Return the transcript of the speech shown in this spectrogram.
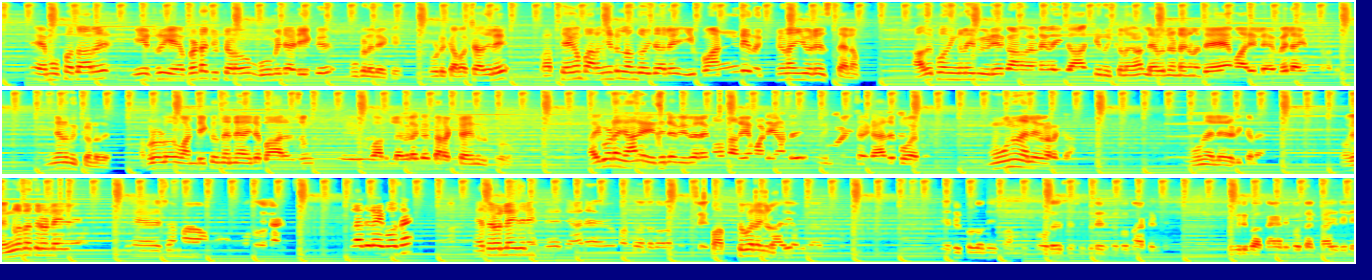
മുപ്പത്തി ആറ് മീറ്റർ എവിടെ ചുറ്റളവും ഭൂമിന്റെ അടിക്ക് മുകളിലേക്ക് കൊടുക്കുക പക്ഷെ അതിൽ പ്രത്യേകം പറഞ്ഞിട്ടില്ല എന്താ വെച്ചാൽ ഈ വണ്ടി നിൽക്കണ ഈ ഒരു സ്ഥലം. അതിപ്പോ നിങ്ങൾ ഈ വീഡിയോ കാണുന്നുണ്ടെങ്കിൽ ഈ ചാക്കി നിൽക്കണ ലെവലുണ്ടെങ്കിൽ ഇതേമാതിരി ലെവലായി നിൽക്കുന്നത് ഇങ്ങനെ നിൽക്കേണ്ടത് അപ്പോഴുള്ള വണ്ടിക്കും തന്നെ അതിന്റെ ബാലൻസും വാട്ടർ ലെവലൊക്കെ കറക്റ്റ് ആയി നിൽക്കുള്ളൂ. ആയിക്കോട്ടെ ഞാൻ ഇതിന്റെ വിവരങ്ങളൊന്നും അറിയാൻ വേണ്ടിയാണ്ട് കാലത്ത് പോയത് മൂന്ന് നിലകൾ ഇറക്കാം മൂന്ന് നിലയിൽ എടുക്കലേ ഓക്കെ നിങ്ങളിപ്പോ എത്ര ഇതിന്? ഏകദേശം അടുത്ത്. പോസേ എത്ര ഉള്ള ഇതിന്? ഞാൻ പത്ത് കൊല്ലത്തോളം മുമ്പിൽ പത്ത് കൊല്ലങ്ങൾ ഭാര്യ ഉണ്ടായിരുന്നു. ഞാനിപ്പോ വന്ന് ഈ പമ്പ് റോഡ് നാട്ടിൽ ഇവർ പറഞ്ഞാൽ ഇപ്പൊ തൽക്കാലം ഇതിൽ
